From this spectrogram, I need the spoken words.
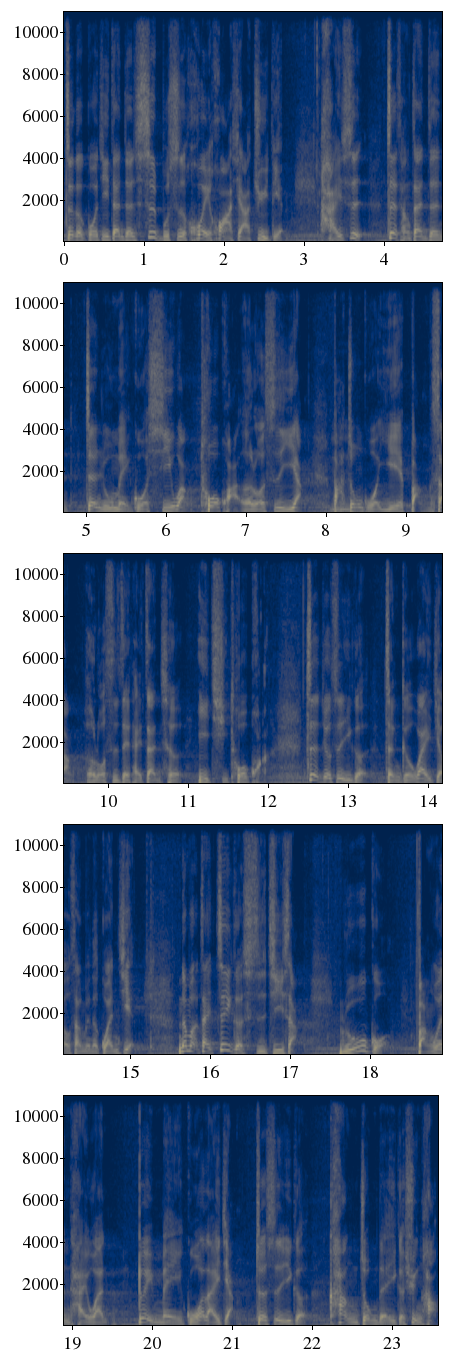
这个国际战争是不是会画下句点，还是这场战争正如美国希望拖垮俄罗斯一样，把中国也绑上俄罗斯这台战车一起拖垮？这就是一个整个外交上面的关键。那么在这个时机上，如果访问台湾，对美国来讲，这是一个抗中的一个讯号。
